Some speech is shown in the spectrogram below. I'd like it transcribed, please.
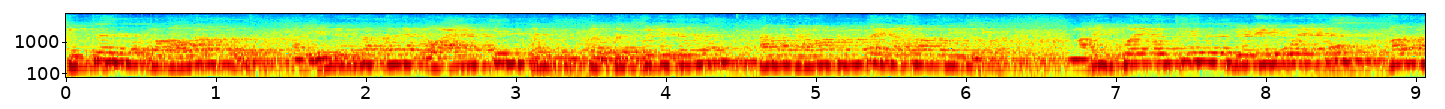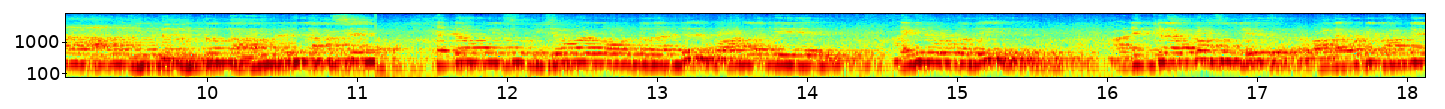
చెప్తే మాకు అవగాహన వస్తుంది అది ఏం చెప్తారంటే ఒక ఆయన వచ్చి ఖర్చు ఖర్చు పెట్టేశారు అని మాకు అమౌంట్ అమ్మంటే ఐదు అట్లా అమౌంట్ మన ఇంకో ఆయన వచ్చి ఏడు పోయాక మనం ఇంత already last time head office విజయవాడలో ఉంటుందండి వాళ్ళకి ఐడియా ఉంటుంది అది ఇక్కడ ఎవరు అసలు లేదు సార్ వాళ్ళు ఎవరిని కాంటాక్ట్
